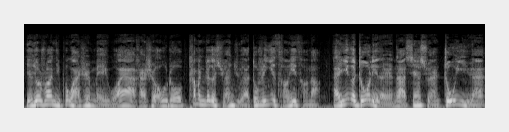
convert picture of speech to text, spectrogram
也就是说你不管是美国呀还是欧洲，他们这个选举啊，都是一层一层的。哎，一个州里的人呢，先选州议员，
